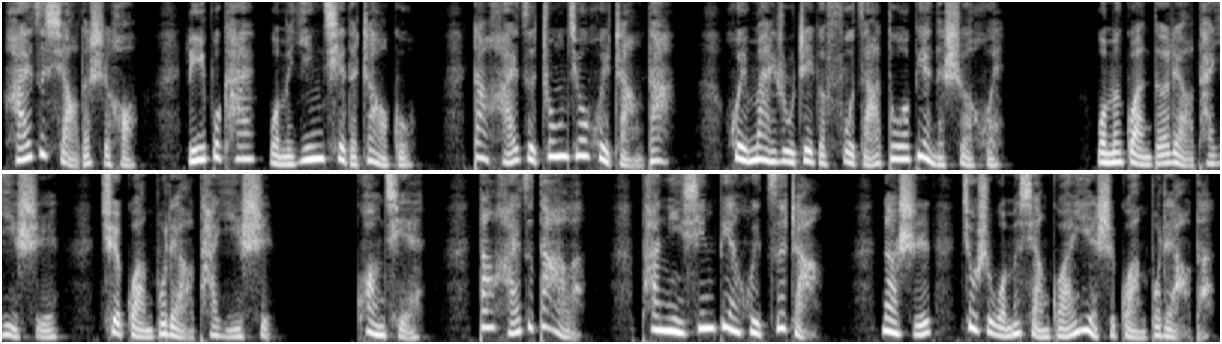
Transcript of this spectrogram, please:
孩子小的时候离不开我们殷切的照顾，但孩子终究会长大，会迈入这个复杂多变的社会。我们管得了他一时，却管不了他一世。况且，当孩子大了，叛逆心便会滋长，那时就是我们想管也是管不了的。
